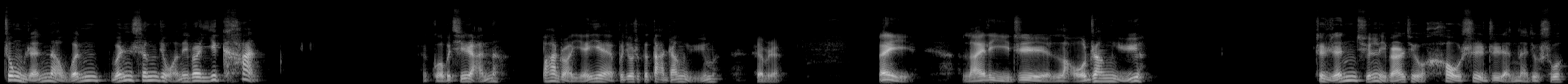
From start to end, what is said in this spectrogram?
众人呢闻闻声就往那边一看，果不其然呢。八爪爷爷不就是个大章鱼吗？是不是？哎，来了一只老章鱼。这人群里边就有好事之人呢，就说：“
